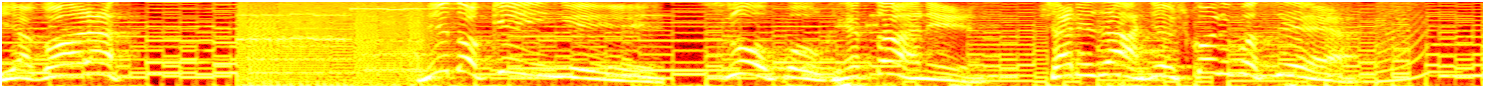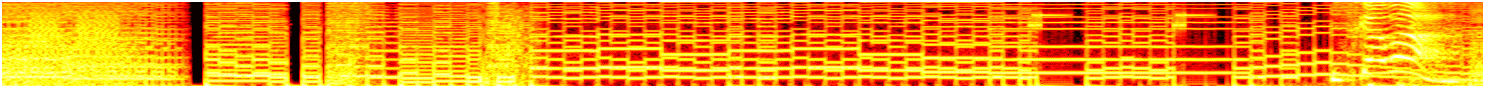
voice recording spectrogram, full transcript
E agora? Nidoking! Slowpoke, retorne! Charizard, eu escolho você! Escavar!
